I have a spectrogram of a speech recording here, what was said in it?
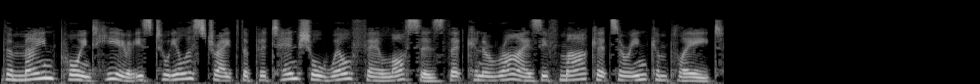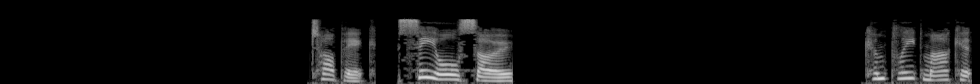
The main point here is to illustrate the potential welfare losses that can arise if markets are incomplete. See also Complete market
